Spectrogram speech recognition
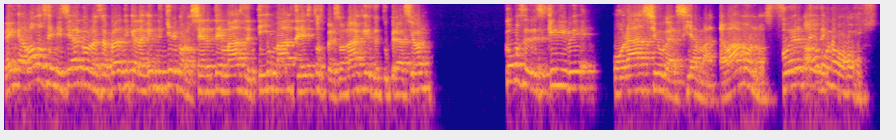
Venga, vamos a iniciar con nuestra práctica. La gente quiere conocerte más de ti, más de estos personajes, de tu creación. ¿Cómo se describe Horacio García Mata? Vámonos, fuerte. Vámonos.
